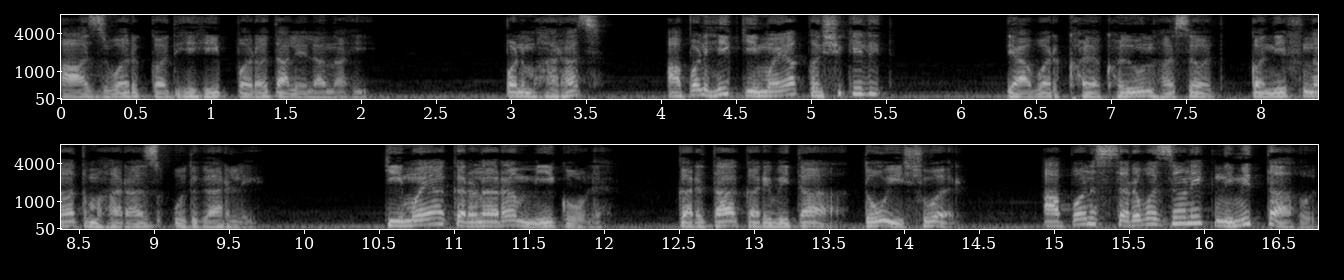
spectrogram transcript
आजवर कधीही परत आलेला नाही. पण महाराज आपण ही किमया कशी केलीत? त्यावर खळखळून हसत कनिफनाथ महाराज उद्गारले. किमया करणारा मी कोण? करता करविता तो ईश्वर. आपण सर्वजण एक निमित्त आहोत.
